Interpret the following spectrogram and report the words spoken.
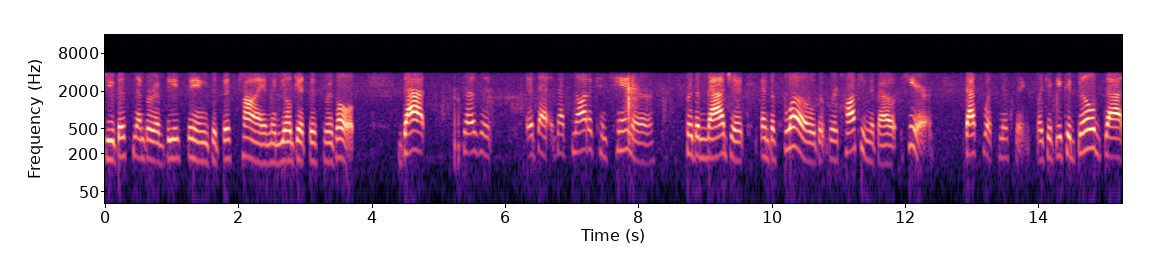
Do this number of these things at this time and you'll get this result. That doesn't that that's not a container for the magic and the flow that we're talking about here. That's what's missing. Like if you could build that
